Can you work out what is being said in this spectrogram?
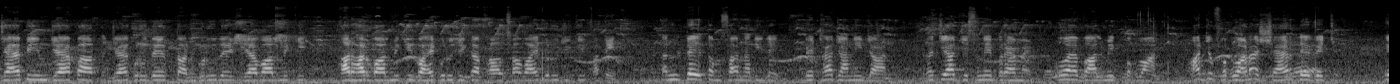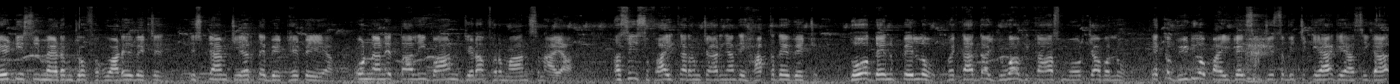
ਜੈ ਭੀਮ ਜੈ ਭਾਰਤ ਜੈ ਗੁਰੂਦੇਵ ਧੰਨ ਗੁਰੂਦੇਵ ਜੈ ਵਾਲਮੀਕੀ ਹਰ ਹਰ ਵਾਲਮੀਕੀ ਵਾਹਿਗੁਰੂ ਜੀ ਕਾ ਖਾਲਸਾ ਵਾਹਿਗੁਰੂ ਜੀ ਕੀ ਫਤਿਹ। ਅੰਡੇ ਤਮਸਾ ਨਦੀ ਦੇ ਬੈਠਾ ਜਾਨੀ ਜਾਨ ਰਚਿਆ ਜਿਸਨੇ ਬ੍ਰਹਮਣ ਉਹ ਹੈ ਵਾਲਮੀਕ ਭਗਵਾਨ। ਅੱਜ ਫਗਵਾੜਾ ਸ਼ਹਿਰ ਦੇ ਵਿੱਚ ਏਡੀਸੀ ਮੈਡਮ ਜੋ ਫਗਵਾੜੇ ਵਿੱਚ ਇਸ ਟਾਈਮ ਚੇਅਰ ਤੇ ਬੈਠੇ ਪਏ ਆ, ਉਹਨਾਂ ਨੇ ਤਾਲਿਬਾਨ ਜਿਹੜਾ ਫਰਮਾਨ ਸੁਣਾਇਆ। ਅਸੀਂ ਸਫ਼ਾਈ ਕਰਮਚਾਰੀਆਂ ਦੇ ਹੱਕ ਦੇ ਵਿੱਚ 2 ਦਿਨ ਪਹਿਲੋਂ ਬਕਾਇਦਾ ਯੁਵਾ ਵਿਕਾਸ ਮੋਰਚਾ ਵੱਲੋਂ ਇੱਕ ਵੀਡੀਓ ਪਾਈ ਗਈ ਸੀ, ਜਿਸ ਵਿੱਚ ਕਿਹਾ ਗਿਆ ਸੀਗਾ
